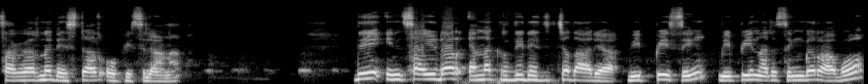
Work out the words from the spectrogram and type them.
സഹകരണ രജിസ്ട്രാർ ഓഫീസിലാണ്. ദി ഇൻസൈഡർ എന്ന കൃതി രചിച്ചതാര്? V P Singh V P Narasimha Rao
